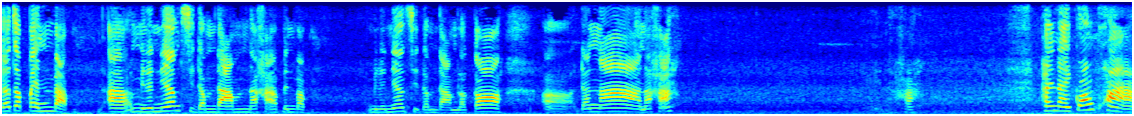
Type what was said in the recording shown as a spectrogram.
ก็จะเป็นแบบอ่ามิเลเนียมสีดำๆนะคะ เป็นแบบมิเลเนียมสีดำๆแล้วก็ด้านหน้านะคะนี่นะคะ ภายในกว้างขวาง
